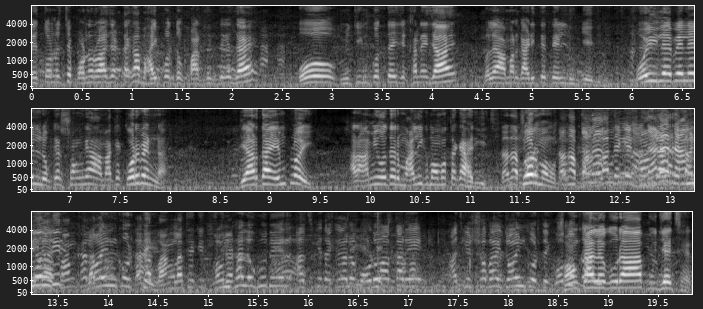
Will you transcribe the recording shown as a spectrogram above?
বেতন হচ্ছে পনেরো হাজার টাকা ভাইপো পার্টি থেকে দেয়। ও মিটিং করতে যেখানে যায় বলে আমার গাড়িতে তেল ঢুকিয়ে দিবি। ওই লেভেলের লোকের সঙ্গে আমাকে করবেন না। দে আর দ্য এমপ্লয়ি আর আমি ওদের মালিক মমতাকে হারিয়েছি। চোর মমতা। বাংলা থেকে রাম মন্দির- জয়েন করতে। বাংলা থেকে সংখ্যালঘুদের আজকে দেখা গেল বড় আকারে আজকে সবাই জয়েন করতে। সংখ্যালঘুরা বুঝেছেন।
